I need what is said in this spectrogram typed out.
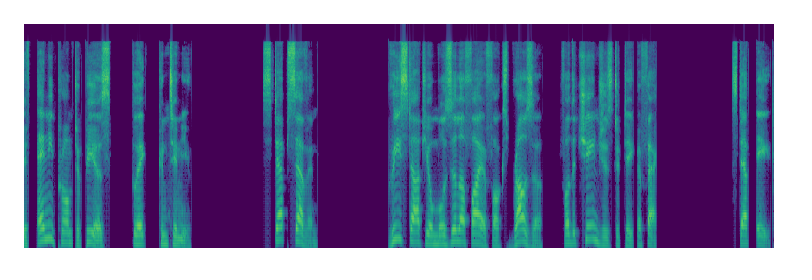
If any prompt appears, click Continue. Step 7. Restart your Mozilla Firefox browser for the changes to take effect. Step 8.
